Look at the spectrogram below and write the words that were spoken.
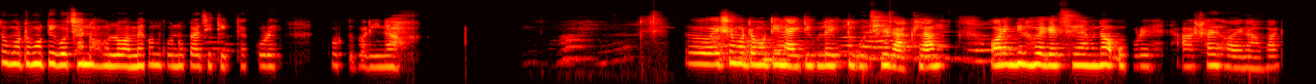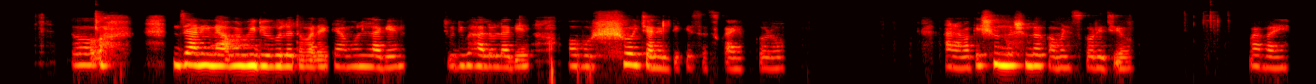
তো মোটামুটি গোছানো হলো। আমি এখন কোনো কাজই ঠিকঠাক করে করতে পারি না। তো এসে মোটামুটি নাইটিগুলো একটু গুছিয়ে রাখলাম। অনেক দিন হয়ে গেছে, আমি না উপরে আসাই হয় না আমার। তো জানি না আমার ভিডিওগুলো তোমাদের কেমন লাগে। যদি ভালো লাগে, অবশ্যই চ্যানেলটিকে সাবস্ক্রাইব করো। আর আমাকে সুন্দর সুন্দর কমেন্টস করে যেও। Bye bye.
